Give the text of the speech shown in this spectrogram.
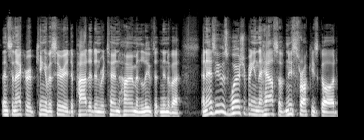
Then Sennacherib, king of Assyria, departed and returned home and lived at Nineveh. And as he was worshipping in the house of Nisroch, his god,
